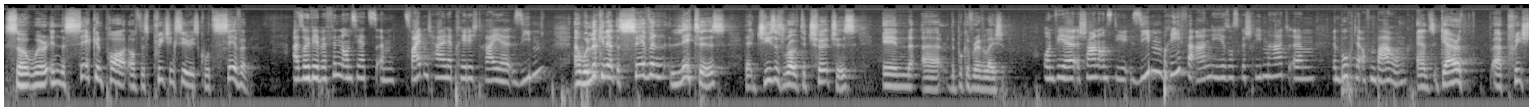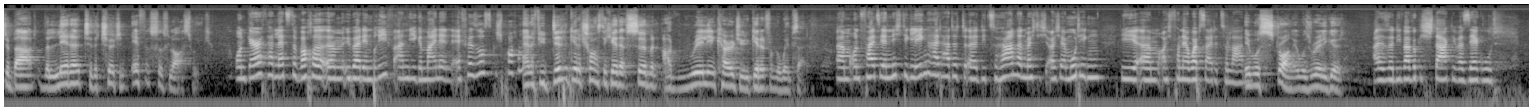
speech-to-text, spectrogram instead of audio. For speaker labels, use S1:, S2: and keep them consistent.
S1: So we're in the second part of this preaching series called Seven.
S2: Also wir befinden uns jetzt im zweiten Teil der Predigtreihe 7
S1: And we're looking at the seven letters that Jesus wrote to churches in uh, the book of Revelation.
S2: und wir schauen uns die sieben Briefe an, die Jesus geschrieben hat ähm, im Buch der Offenbarung.
S1: And Gareth uh, preached about the letter to the church in Ephesus last week.
S2: Und Gareth hat letzte Woche ähm, über den Brief an die Gemeinde in Ephesus gesprochen.
S1: And if you didn't get a chance to hear that sermon, I'd really encourage you to get it from the website.
S2: Ähm, und falls ihr nicht die Gelegenheit hattet, äh, die zu hören, dann möchte ich euch ermutigen, die ähm, euch von der Webseite zu
S1: It
S2: laden.
S1: was strong, it was really good.
S2: Also die war wirklich stark, die war sehr gut.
